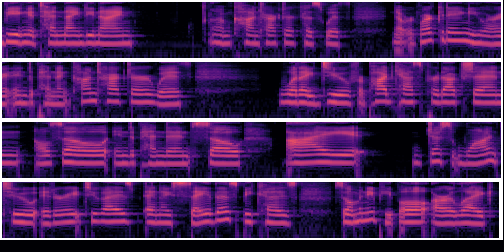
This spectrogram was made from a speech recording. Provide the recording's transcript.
being a 1099 um, contractor. Because with network marketing, you are an independent contractor with what I do for podcast production, also independent. So I just want to iterate to you guys. And I say this because so many people are like,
